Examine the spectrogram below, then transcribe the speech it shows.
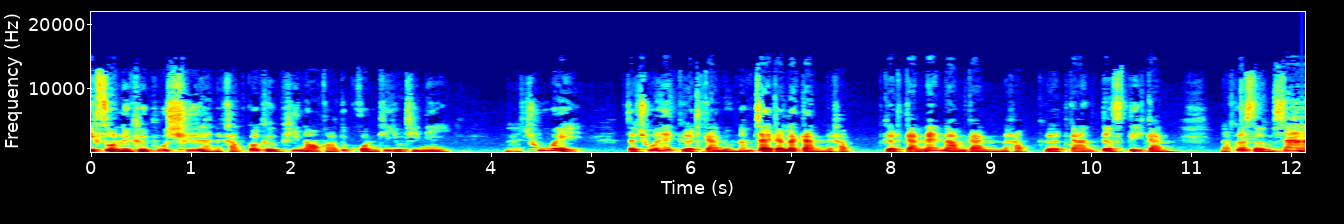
อีกส่วนหนึ่งคือผู้เชื่อนะครับ ก็คือพี่น้องของเราทุกคนที่อยู่ที่นี่นะช่วยจะช่วยให้เกิดการหนุนน้ำใจกันและกันนะครับ เกิดการแนะนำกันนะครับ เกิดการเตือนสติกันนะเพื่อเสริมสร้าง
